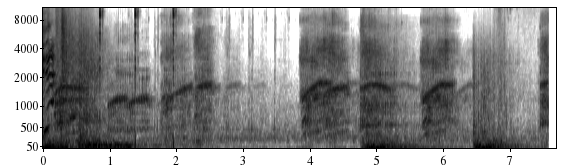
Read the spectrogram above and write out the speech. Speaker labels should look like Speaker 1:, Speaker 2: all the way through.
Speaker 1: Yes!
